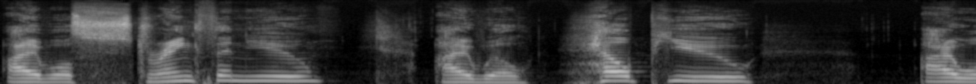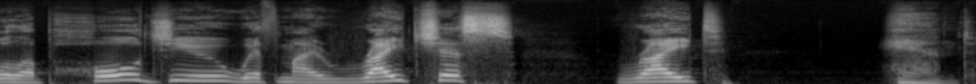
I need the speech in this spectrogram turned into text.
I will strengthen you, I will help you, I will uphold you with my righteous right hand.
